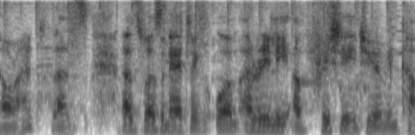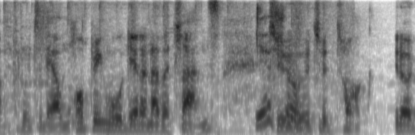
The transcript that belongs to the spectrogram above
All right, that's that's fascinating. Um, I really appreciate you having come through today. I'm hoping we'll get another chance yeah, to sure. to talk you know,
